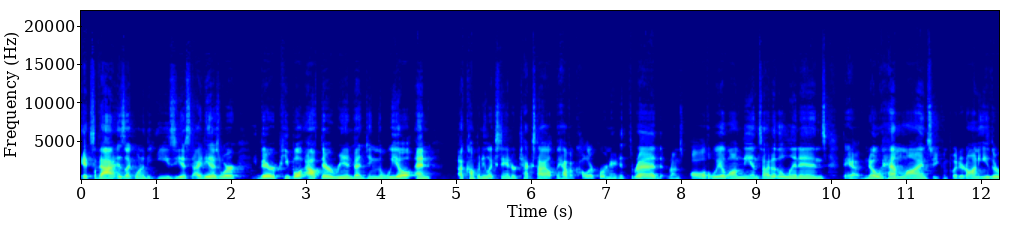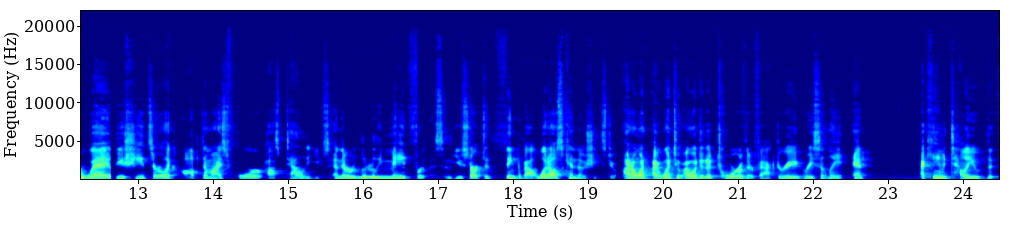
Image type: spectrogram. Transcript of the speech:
it's that is like one of the easiest ideas where there are people out there reinventing the wheel and a company like Standard Textile, they have a color coordinated thread that runs all the way along the inside of the linens. They have no hemline, so you can put it on either way. These sheets are like optimized for hospitality use, and they're literally made for this. And you start to think about what else can those sheets do. I don't want. I went to. I did a tour of their factory recently, and I can't even tell you that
